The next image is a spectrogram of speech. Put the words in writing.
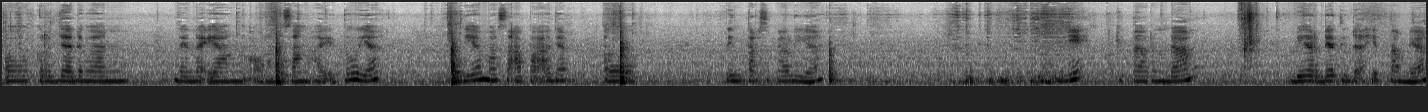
uh, kerja dengan nenek yang orang Shanghai itu ya. Dia masa apa aja uh, pintar sekali ya. Nah, ini kita rendam biar dia tidak hitam ya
